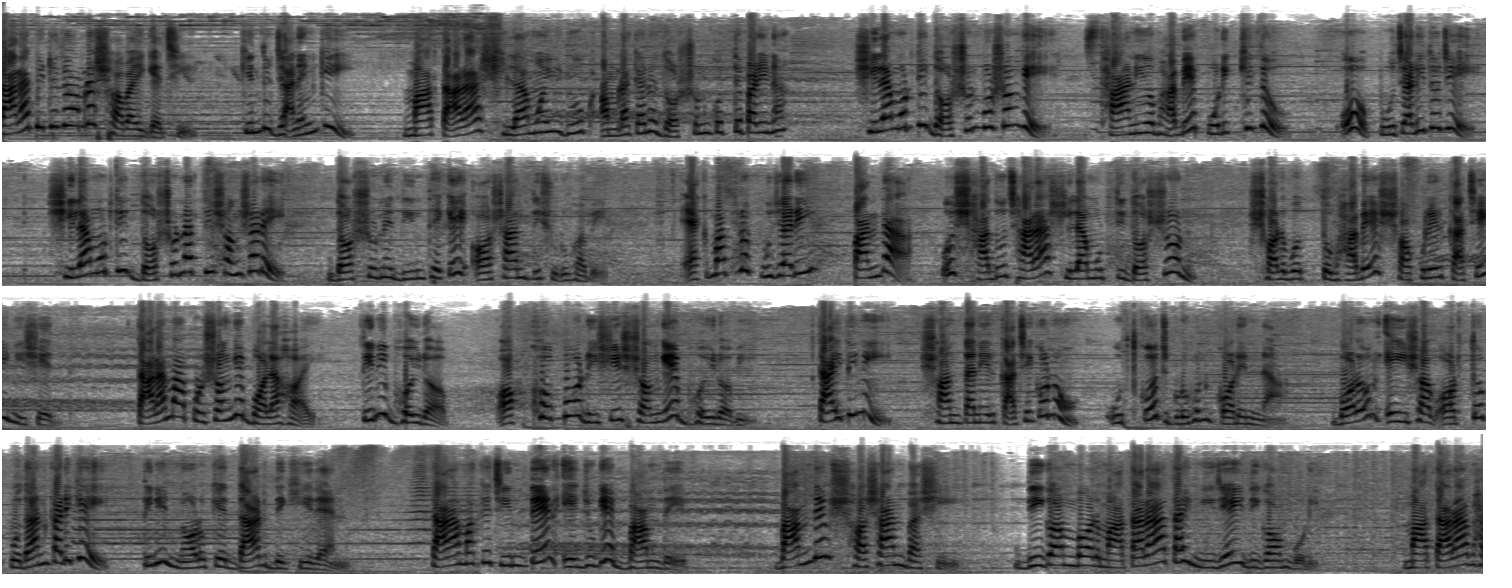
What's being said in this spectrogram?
তারাপীঠে তো আমরা সবাই গেছি। কিন্তু জানেন কি? মা তারা শিলাময়ী রূপ আমরা কেন দর্শন করতে পারি না? শিলামূর্তি দর্শন প্রসঙ্গে স্থানীয়ভাবে পরীক্ষিত ও প্রচারিত যে শিলামূর্তির দর্শনার্থী সংসারে দর্শনের দিন থেকেই অশান্তি শুরু হবে। একমাত্র পূজারী, পাণ্ডা ও সাধু ছাড়া শিলামূর্তি দর্শন সর্বত্রভাবে সকলের কাছেই নিষেধ। তারামা প্রসঙ্গে বলা হয়, তিনি ভৈরব অক্ষব্য ঋষির সঙ্গে ভৈরবী। তাই তিনি সন্তানের কাছে কোনো উৎকোচ গ্রহণ করেন না। বরং এই সব অর্থ প্রদানকারীকে তিনি নরকের দ্বার দেখিয়ে দেন। তারামাকে চিনতেন এ যুগে বামদেব। বামদেব শ্মশানবাসী। দিগম্বর মাতারা তাই নিজেই দিগম্বরী। মা তারা ভালো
